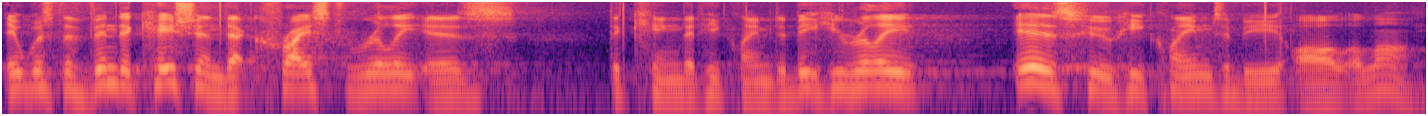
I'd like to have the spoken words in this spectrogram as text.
it was the vindication that Christ really is the king that he claimed to be. He really is who he claimed to be all along.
